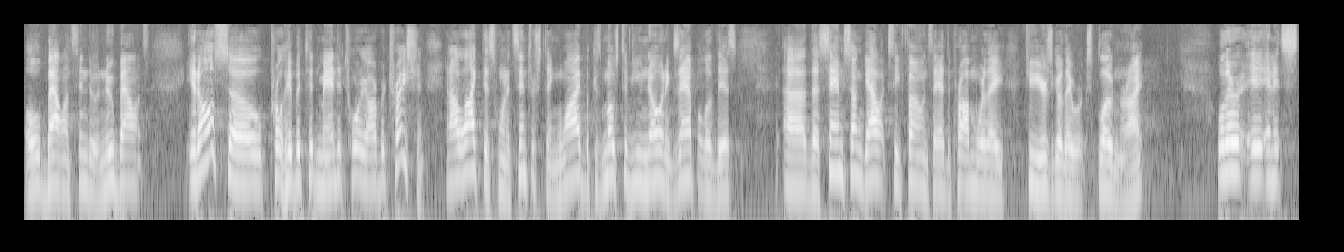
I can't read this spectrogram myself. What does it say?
old balance into a new balance. It also prohibited mandatory arbitration. And I like this one. It's interesting. Why? Because most of you know an example of this. Uh, the Samsung Galaxy phones, they had the problem where they, a few years ago, they were exploding, right? Well, there, and it's,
